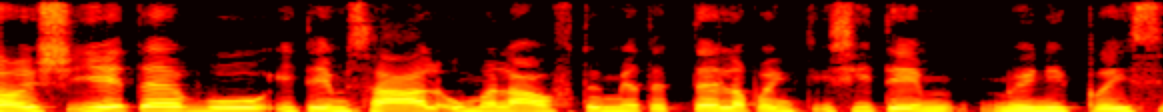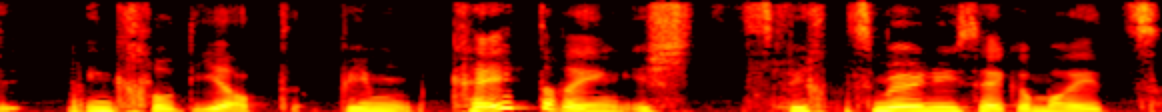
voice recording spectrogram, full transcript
da ist jeder, der in dem Saal rumläuft und mir den Teller bringt, ist in dem Menüpreis inkludiert. Beim Catering ist vielleicht das Menü, sagen wir jetzt,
